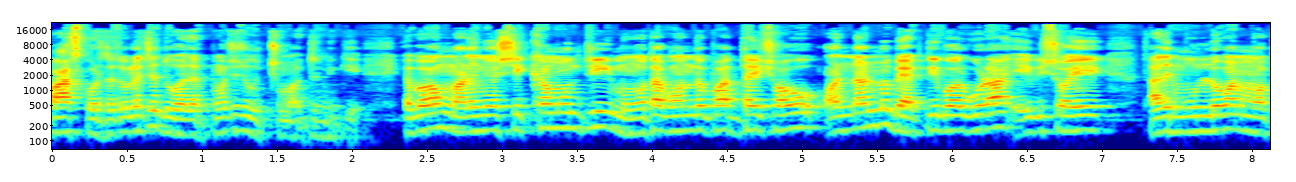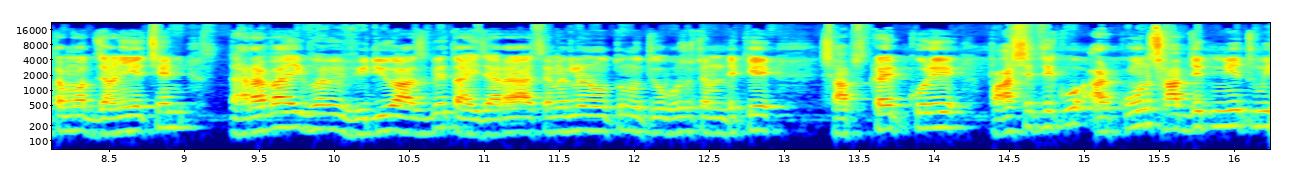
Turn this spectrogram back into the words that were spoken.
পাস করতে চলেছে দু হাজার পঁচিশ উচ্চ মাধ্যমিকে। এবং মাননীয় শিক্ষামন্ত্রী মমতা বন্দ্যোপাধ্যায় সহ অন্যান্য ব্যক্তিবর্গরা এ বিষয়ে তাদের মূল্যবান মতামত জানিয়েছেন। ধারাবাহিকভাবে ভিডিও আসবে, তাই যারা চ্যানেলে নতুন, অতি অবশ্যই চ্যানেলটিকে সাবস্ক্রাইব করে পাশে থেকো। আর কোন সাবজেক্ট নিয়ে তুমি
